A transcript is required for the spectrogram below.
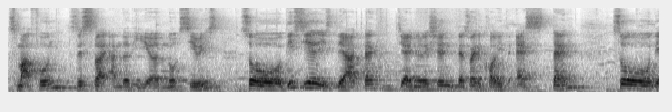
smartphone, just like under the uh, Note series. So this year is their 10th generation, that's why they call it S10. So they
